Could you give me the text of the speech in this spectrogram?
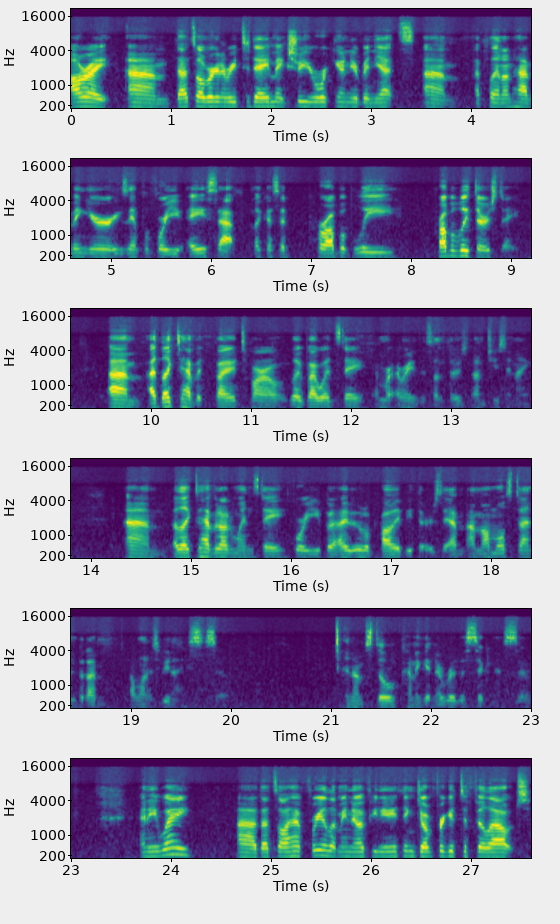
All right, um, that's all we're going to read today. Make sure you're working on your vignettes. Um, I plan on having your example for you ASAP. Like I said, probably probably Thursday. Um, I'd like to have it by tomorrow, like by Wednesday. I'm, I'm reading this on Thursday, on Tuesday night. Um, I'd like to have it on Wednesday for you, but I, it'll probably be Thursday. I'm, I'm almost done, but I'm I want it to be nice. So and I'm still kind of getting over the sickness. So, anyway, uh, that's all I have for you. Let me know if you need anything. Don't forget to fill out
